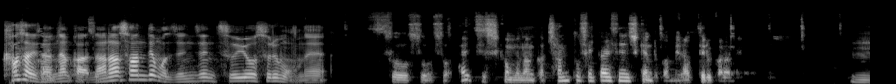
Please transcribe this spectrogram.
笠井さんなんか7-3でも全然通用するもんね。そうそうそう。あいつしかもなんか、ちゃんと世界選手権とか狙ってるからね。うん。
